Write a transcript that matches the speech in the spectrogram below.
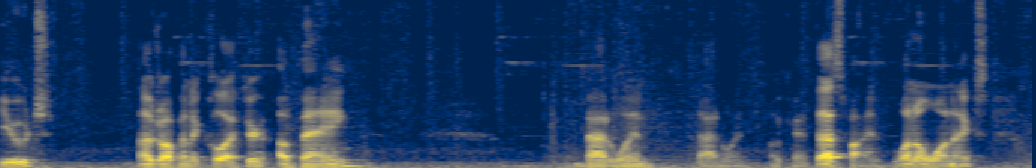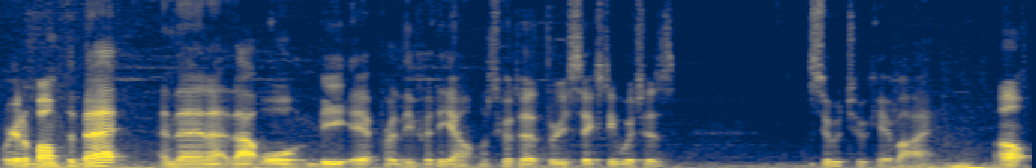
Huge. I'll drop in a collector. A bang. Bad win. Bad win. Okay, that's fine. 101x. We're going to bump the bet, and then that will be it for the video. Let's go to 360, which is... Do a 2k buy. Oh,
